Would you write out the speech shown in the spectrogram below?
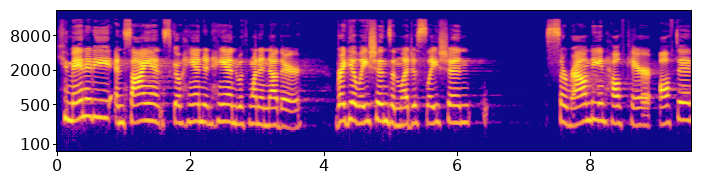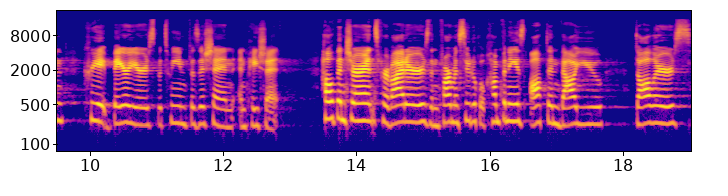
Humanity and science go hand in hand with one another. Regulations and legislation surrounding healthcare often create barriers between physician and patient. Health insurance providers and pharmaceutical companies often value dollars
